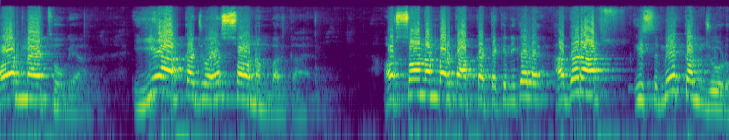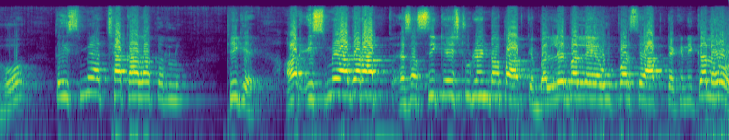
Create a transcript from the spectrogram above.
और मैथ हो गया। ये आपका जो है सौ नंबर का है। और सौ नंबर का आपका टेक्निकल है। अगर आप इसमें कमज़ोर हो तो इसमें अच्छा काला कर लो। ठीक है? और इसमें अगर आप एसएससी के स्टूडेंट हो तो आपके बल्ले बल्ले है, ऊपर से आप टेक्निकल हो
